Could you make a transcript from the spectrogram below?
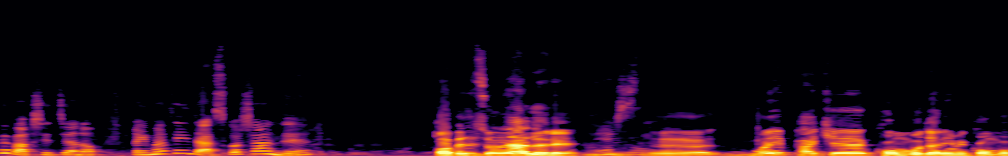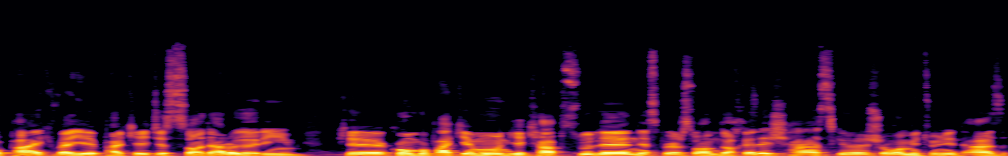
ببخشید جناب قیمت این دستگاه چنده؟ قابلتون نداره. ما یه پک کمبو داریم یه کمبو پک و یه پکیج ساده رو داریم که کمبو پکمون یه کپسول نسپرسو هم داخلش هست که شما می‌تونید از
